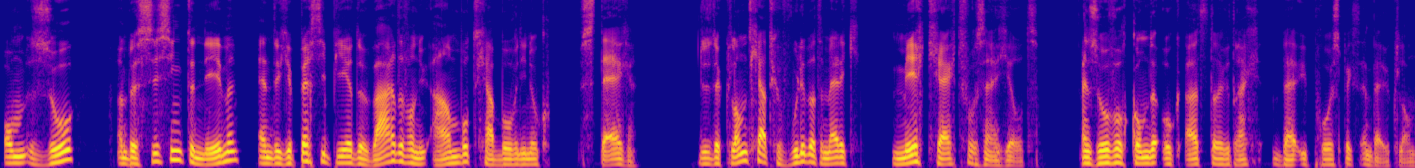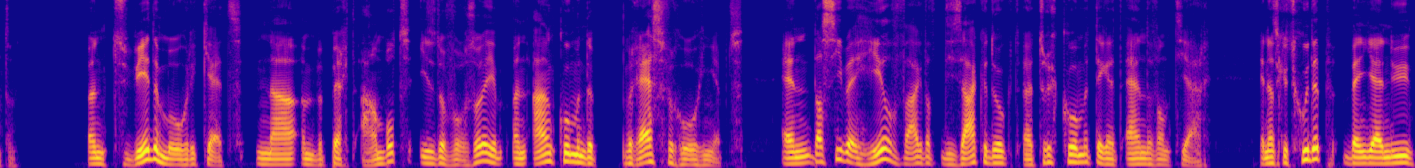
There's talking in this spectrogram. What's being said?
om zo een beslissing te nemen en de gepercipieerde waarde van je aanbod gaat bovendien ook stijgen. Dus de klant gaat het gevoel dat hij eigenlijk meer krijgt voor zijn geld. En zo voorkomt ook uitstelgedrag bij uw prospects en bij uw klanten. Een tweede mogelijkheid na een beperkt aanbod is ervoor zorgen dat je een aankomende prijsverhoging hebt. En dat zien we heel vaak, dat die zaken ook terugkomen tegen het einde van het jaar. En als je het goed hebt, ben jij nu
